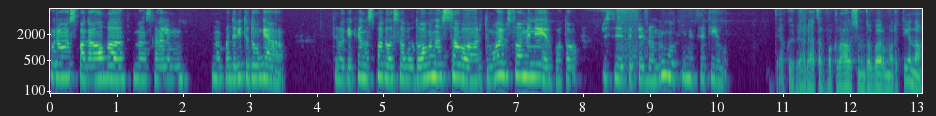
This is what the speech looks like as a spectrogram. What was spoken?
kurios pagalba mes galim na, padaryti daug gero. Tai va, kiekvienas pagal savo dovanas, savo artimoje visuomenėje ir po to prisidėti prie bendrų iniciatyvų. Dėkui, Violeta, paklausim dabar Martino.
